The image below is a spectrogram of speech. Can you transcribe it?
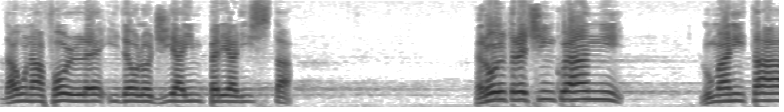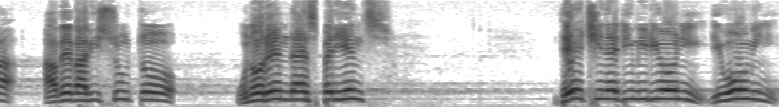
da una folle ideologia imperialista. Per oltre cinque anni l'umanità aveva vissuto un'orrenda esperienza. Decine di milioni di uomini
